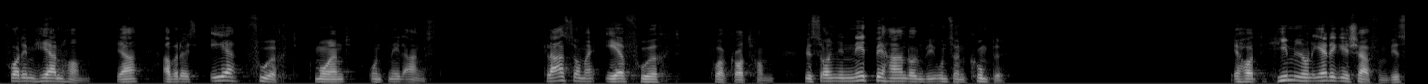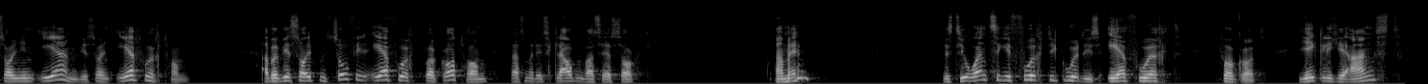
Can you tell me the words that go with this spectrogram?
vor dem Herrn haben. Ja? Aber da ist Ehrfurcht gemeint und nicht Angst. Klar soll man Ehrfurcht vor Gott haben. Wir sollen ihn nicht behandeln wie unseren Kumpel. Er hat Himmel und Erde geschaffen. Wir sollen ihn ehren. Wir sollen Ehrfurcht haben. Aber wir sollten so viel Ehrfurcht vor Gott haben, dass wir das glauben, was er sagt. Amen. Das ist die einzige Furcht, die gut ist. Ehrfurcht vor Gott. Jegliche Angst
